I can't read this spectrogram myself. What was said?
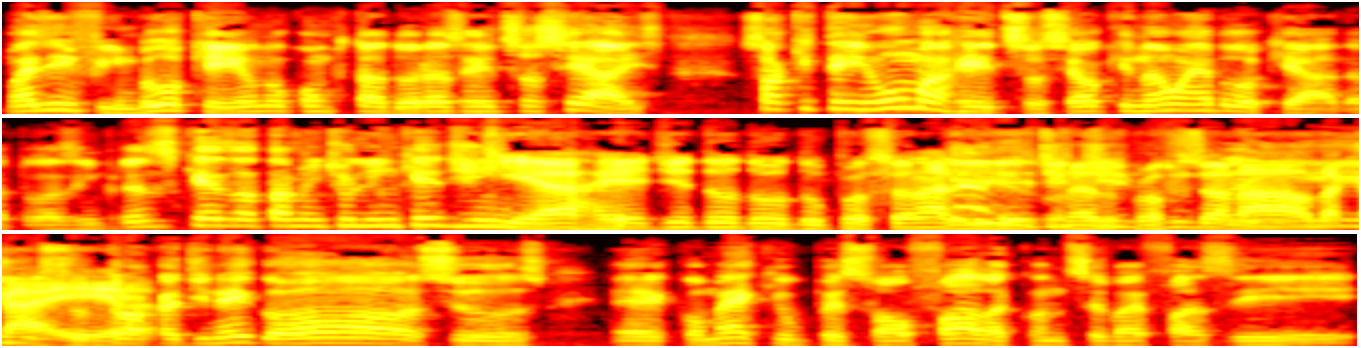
Mas enfim, bloqueiam no computador as redes sociais. Só que tem uma rede social que não é bloqueada pelas empresas, que é exatamente o LinkedIn. Que é a rede do, do, do profissionalismo, né? Do profissional, isso, da carreira. Troca de negócios. É, como é que o pessoal fala quando você vai fazer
